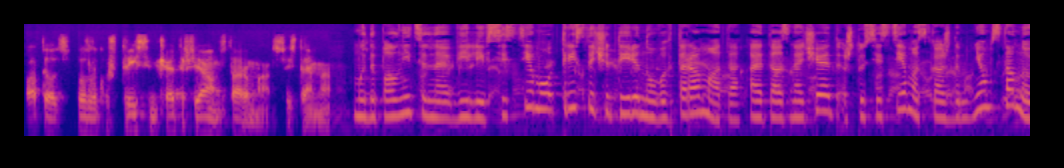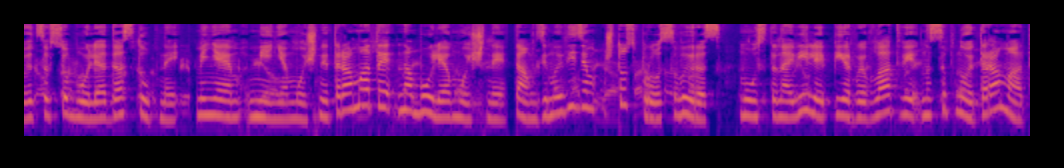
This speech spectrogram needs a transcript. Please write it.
papildus uzlikuši 304 jaunas таромата системā. Мы дополнительно ввели в систему 304 новых таромата, а это означает, что система с каждым днем становится все более доступной. Меняем менее мощные тароматы на более мощные, там, где мы видим, что спрос вырос. Мы установили первый в Латвии насыпной таромат.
